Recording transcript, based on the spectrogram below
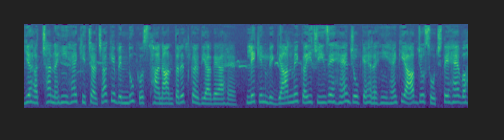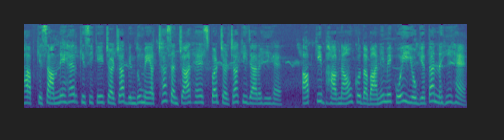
यह अच्छा नहीं है कि चर्चा के बिंदु को स्थानांतरित कर दिया गया है, लेकिन विज्ञान में कई चीज़ें हैं जो कह रही हैं कि आप जो सोचते हैं वह आपके सामने हर किसी के चर्चा बिंदु में अच्छा संचार है, इस पर चर्चा की जा रही है। आपकी भावनाओं को दबाने में कोई योग्यता नहीं है।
